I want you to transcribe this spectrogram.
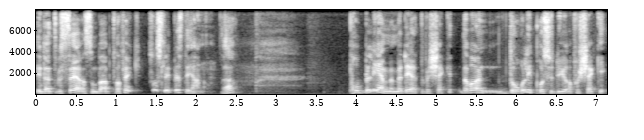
identifiseres som webtrafikk, så slippes det gjennom. Ja. Problemet med det at det var, sjekket, det var en dårlig prosedyre for å sjekke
